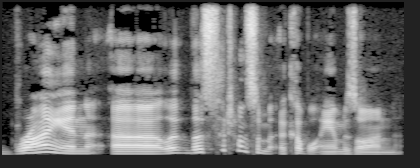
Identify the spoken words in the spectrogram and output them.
Brian, uh, let, us touch on some a couple Amazon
